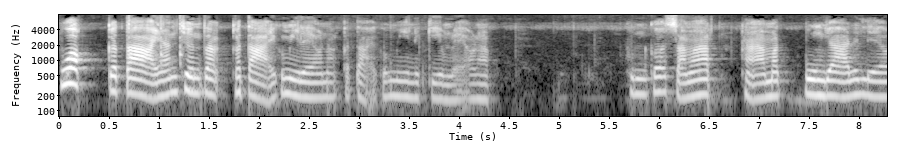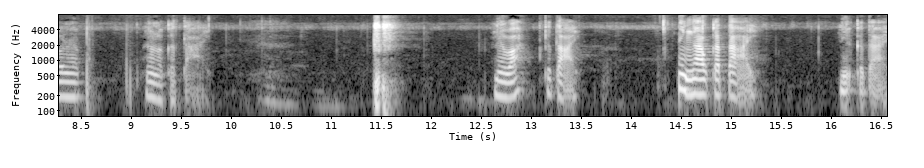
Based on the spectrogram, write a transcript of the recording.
พวกกระต่ายนั้นเชิญกระต่ายก็มีแล้วนะ กระต่ายก็มีในเกมแล้วนะครับ คุณก็สามารถหามาปรุงยาได้แล้วนะครับนั่นแหละกระต่ายไหนวะกระต่าย นี่งามกระต่าย เนี่ยกระต่าย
